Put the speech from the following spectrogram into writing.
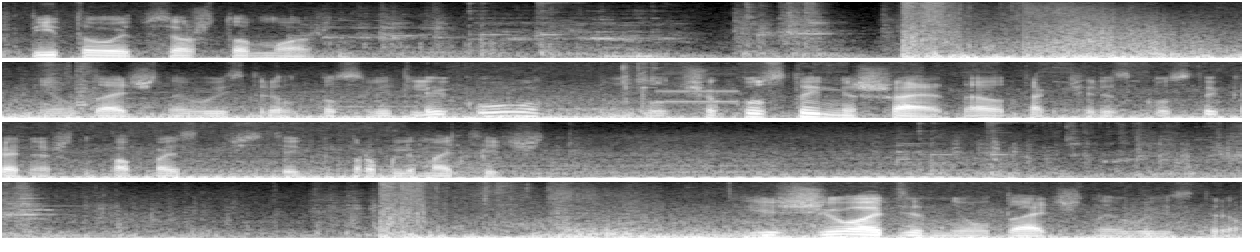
впитывает все, что может. Неудачный выстрел по светляку. Тут еще кусты мешают, да? Вот так через кусты, конечно, попасть частенько проблематично. Еще один неудачный выстрел.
